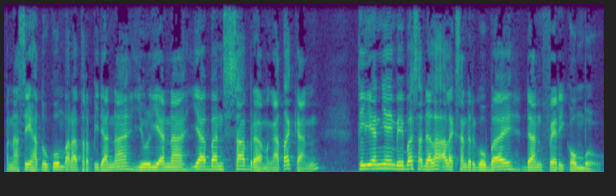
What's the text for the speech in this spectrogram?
Penasihat hukum para terpidana Yuliana Yaban Sabra mengatakan, kliennya yang bebas adalah Alexander Gobay dan Ferry Kombo.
